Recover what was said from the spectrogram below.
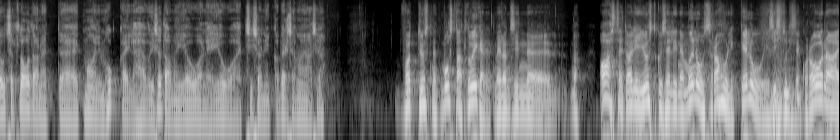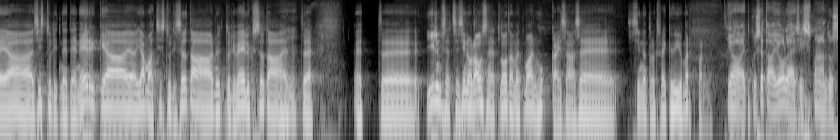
õudselt loodan, et, et maailm hukka ei lähe või sõda meie õuele ei jõua, et siis on ikka perse majas, jah. Vot just need mustad luiged, et meil on siin noh aastaid oli justkui selline mõnus rahulik elu ja siis tuli see koroona ja siis tulid need energiajamad, siis tuli sõda, nüüd tuli veel üks sõda, et. Et äh, ilmselt see sinu lause, et loodame, et maailm hukka ei saa, see, sinna tuleks väike hüüumärk panna. ja et kui seda ei ole, siis majandus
